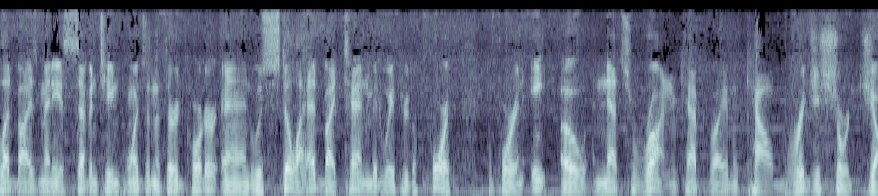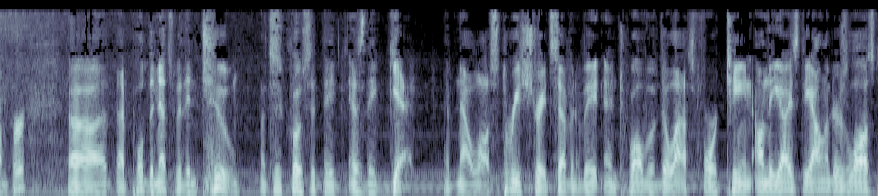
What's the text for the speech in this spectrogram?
led by as many as 17 points in the third quarter and was still ahead by 10 midway through the fourth before an 8-0 Nets run, capped by a Mikal Bridges short jumper uh, that pulled the Nets within two. That's as close as they as they get. Have now lost three straight, seven of eight, and twelve of the last fourteen. On the ice, the Islanders lost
